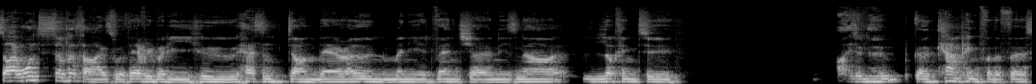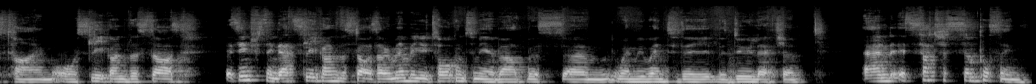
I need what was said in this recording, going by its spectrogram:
So I want to sympathize with everybody who hasn't done their own mini adventure and is now looking to, I don't know, go camping for the first time or sleep under the stars. It's interesting that sleep under the stars. I remember you talking to me about this um, when we went to the, the Do lecture. And it's such a simple thing.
